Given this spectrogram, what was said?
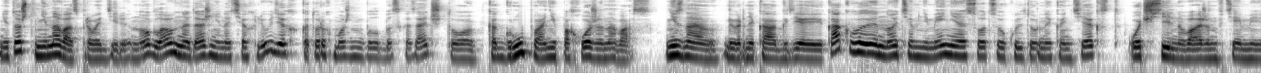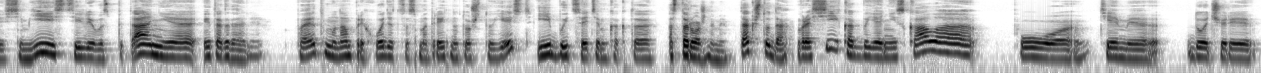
не то, что не на вас проводили, но главное даже не на тех людях, которых можно было бы сказать, что как группа они похожи на вас. Не знаю наверняка, где и как вы, но тем не менее социокультурный контекст очень сильно важен в теме семьи, стиля воспитания и так далее. Поэтому нам приходится смотреть на то, что есть, и быть с этим как-то осторожными. Так что да, в России, как бы я ни искала, по теме дочери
